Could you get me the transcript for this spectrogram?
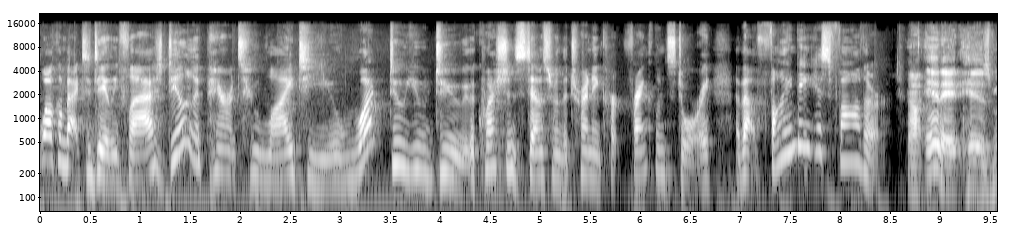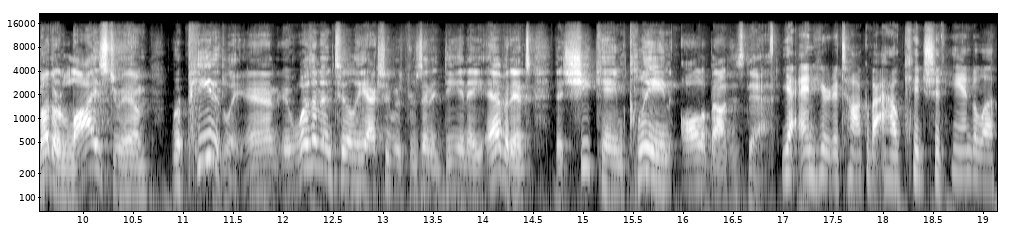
Welcome back to Daily Flash. Dealing with parents who lie to you, what do you do? The question stems from the trending Kirk Franklin story about finding his father. Now, in it, his mother lies to him repeatedly, and it wasn't until he actually was presented DNA evidence that she came clean all about his dad. Yeah, and here to talk about how kids should handle a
